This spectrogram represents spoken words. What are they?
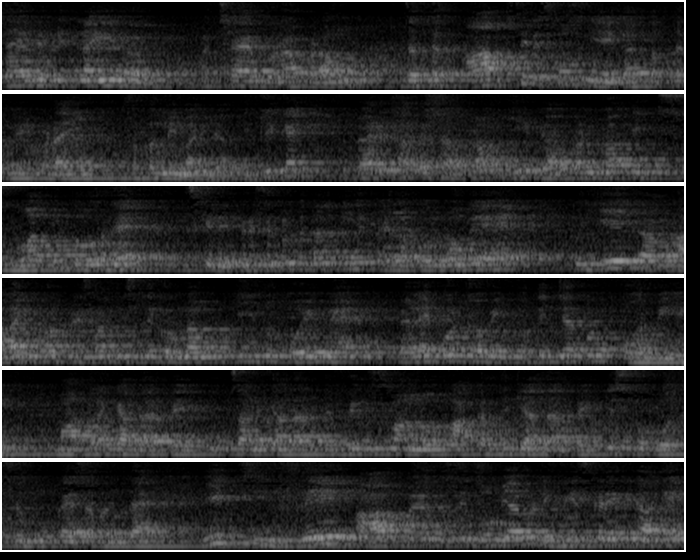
चाहे मैं कितना ही अच्छा है बुरा पढ़ाऊं जब तक आपसे रिस्पॉन्स नहीं आएगा, तब तक मेरी पढ़ाई सफल नहीं मानी जाती, ठीक है? तो प्यारे छात्र छात्राओं ये व्याकरण का एक शुरुआती दौर है, जिसके डेफिनेशन में बता दी है, पहला पॉइंट हो गया है। तो ये हालाँकि थोड़ा परेशान इसलिए करूँगा आपको कि जो पॉइंट है, पहले पॉइंट जो अभी तो तीन चार पॉइंट और भी है। मात्रा के आधार पे, उच्चारण के आधार पे फिर मान लो, आकृति के आधार पे, किसको बोध से मुँह कैसा बनता है, ये चीज़ें आप, जैसे जो भी आप डिग्रीज करेंगे आगे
